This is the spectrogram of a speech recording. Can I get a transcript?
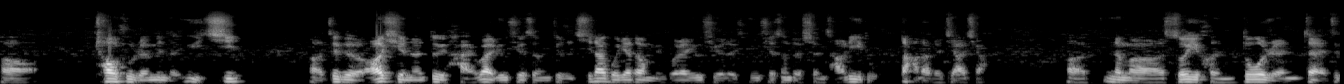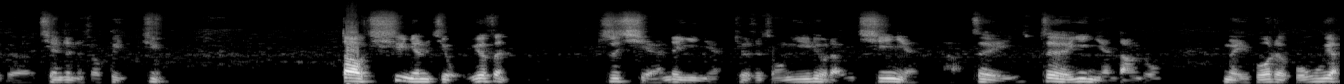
啊，超出人们的预期啊，这个而且呢，对海外留学生，就是其他国家到美国来留学的留学生的审查力度。大大的加强啊，那么所以很多人在这个签证的时候被拒。到去年的九月份之前的一年，就是从一六到一七年啊，这这一年当中，美国的国务院，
